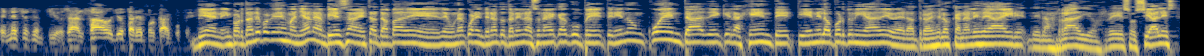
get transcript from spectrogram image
en ese sentido. O sea, el sábado yo estaré por Cacupe. Bien, importante porque desde mañana empieza esta etapa de, de, una cuarentena total en la zona de Cacupe, teniendo en cuenta de que la gente tiene la oportunidad de ver a través de los canales de aire, de las radios, redes sociales,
